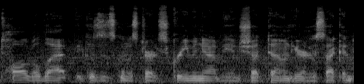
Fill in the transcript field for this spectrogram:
toggle that because it's going to start screaming at me and shut down here in a second.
